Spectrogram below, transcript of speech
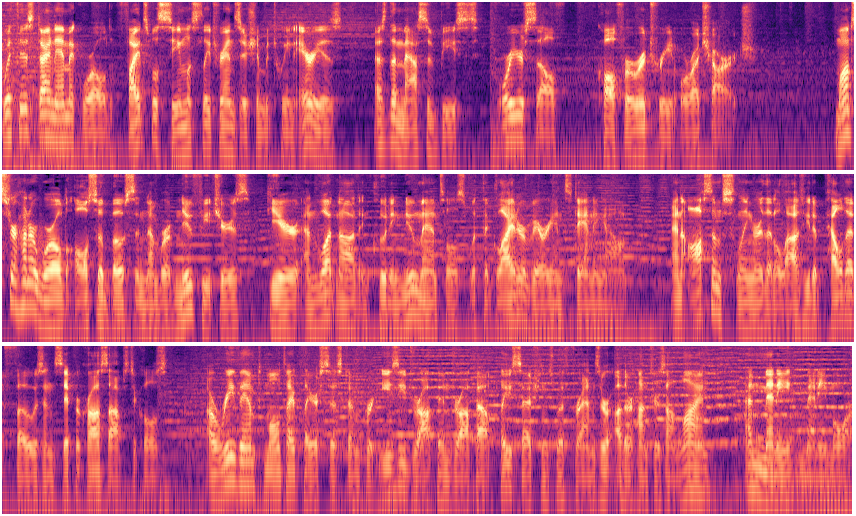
With this dynamic world, fights will seamlessly transition between areas as the massive beasts, or yourself, call for a retreat or a charge. Monster Hunter World also boasts a number of new features, gear, and whatnot, including new mantles with the glider variant standing out, an awesome slinger that allows you to pelt at foes and zip across obstacles, a revamped multiplayer system for easy drop in drop out play sessions with friends or other hunters online, and many, many more.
